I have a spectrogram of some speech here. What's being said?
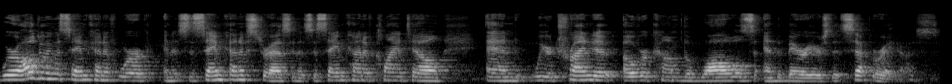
we're all doing the same kind of work and it's the same kind of stress and it's the same kind of clientele and we're trying to overcome the walls and the barriers that separate us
